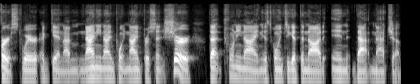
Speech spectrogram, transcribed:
first, where again, I'm 99.9% sure that 29 is going to get the nod in that matchup.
